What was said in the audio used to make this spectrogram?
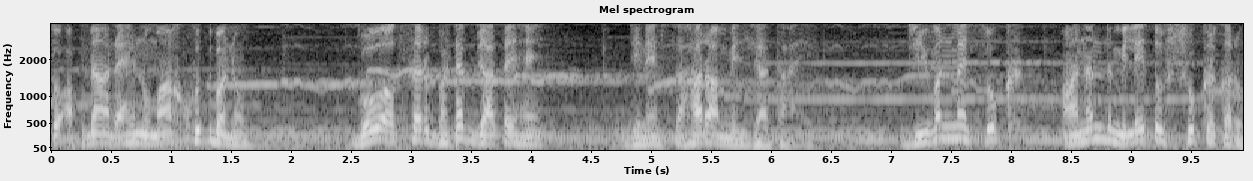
तो अपना रहनुमा खुद बनो। वो अक्सर भटक जाते हैं, जिन्हें सहारा मिल जाता है। जीवन में सुख, आनंद मिले तो शुक्र करो,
